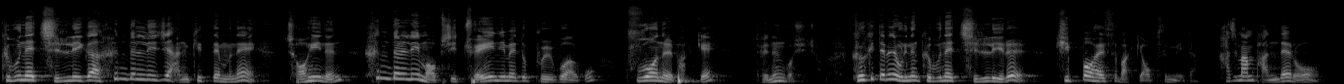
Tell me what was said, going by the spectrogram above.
그분의 진리가 흔들리지 않기 때문에 저희는 흔들림 없이 죄인임에도 불구하고 구원을 받게 되는 것이죠. 그렇기 때문에 우리는 그분의 진리를 기뻐할 수밖에 없습니다. 하지만 반대로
